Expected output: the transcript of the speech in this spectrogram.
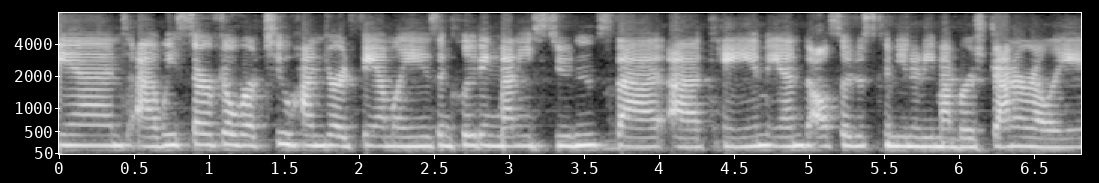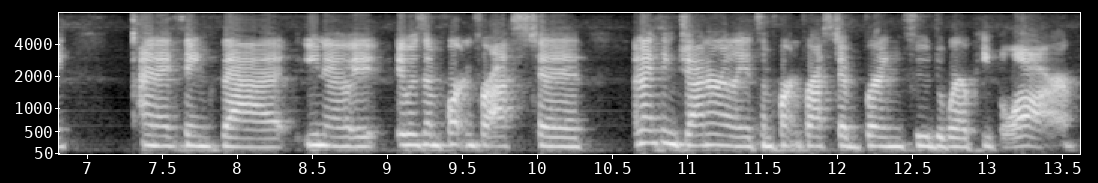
And uh, we served over 200 families, including many students that uh, came and also just community members generally. And I think that, you know, it, it was important for us to, and I think generally it's important for us to bring food to where people are.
